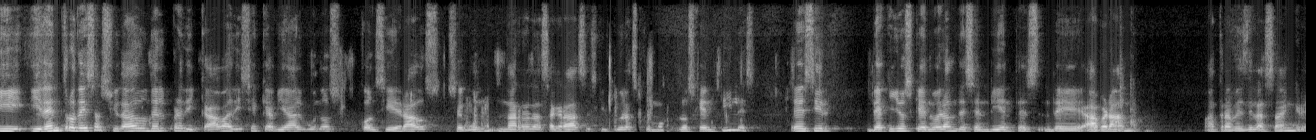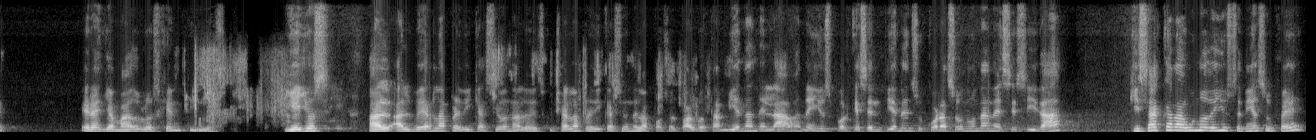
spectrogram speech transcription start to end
Y, dentro de esa ciudad donde él predicaba, dice que había algunos considerados, según narra las Sagradas Escrituras, como los gentiles, es decir, de aquellos que no eran descendientes de Abraham a través de la sangre, eran llamados los gentiles. Y ellos al, ver la predicación, al escuchar la predicación del apóstol Pablo, también anhelaban ellos porque sentían en su corazón una necesidad. Quizá cada uno de ellos tenía su fe,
